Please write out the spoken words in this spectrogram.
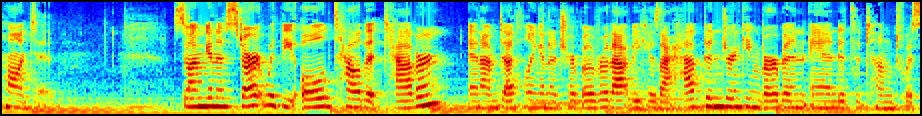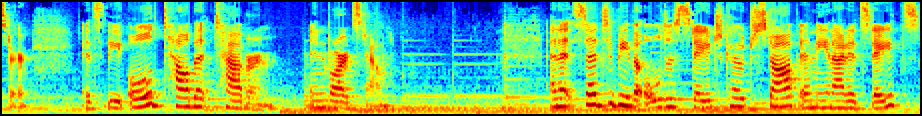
haunted. So I'm going to start with the Old Talbott Tavern, and I'm definitely going to trip over that because I have been drinking bourbon and it's a tongue twister. It's the Old Talbott Tavern in Bardstown. And it's said to be the oldest stagecoach stop in the United States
